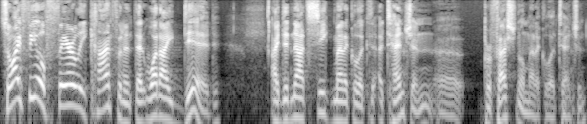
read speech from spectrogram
So I feel fairly confident that what I did, I did not seek medical attention, uh, professional medical attention,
